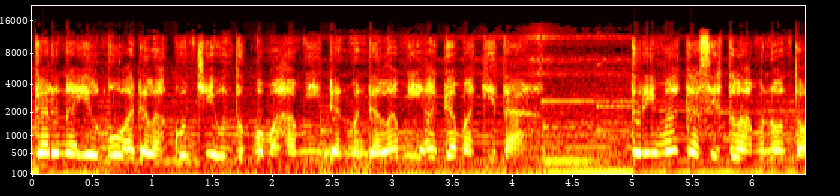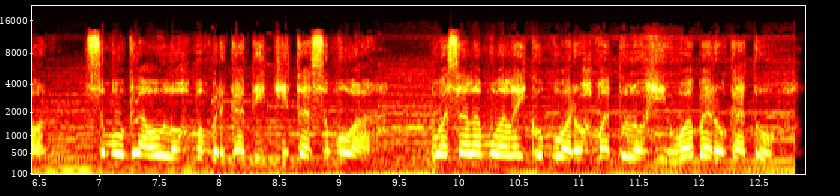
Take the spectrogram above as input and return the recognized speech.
karena ilmu adalah kunci untuk memahami dan mendalami agama kita. Terima kasih telah menonton, semoga Allah memberkati kita semua. Wassalamualaikum warahmatullahi wabarakatuh.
